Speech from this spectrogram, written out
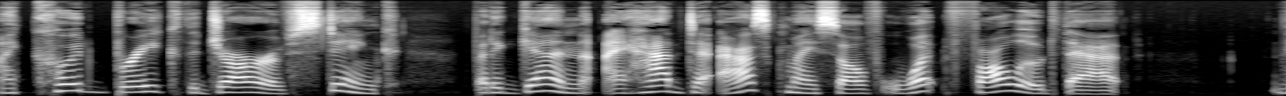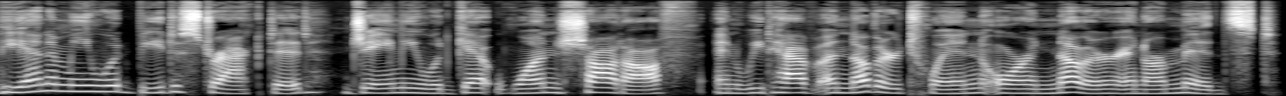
I could break the jar of stink, but again, I had to ask myself what followed that. The enemy would be distracted, Jamie would get one shot off, and we'd have another twin or another in our midst.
